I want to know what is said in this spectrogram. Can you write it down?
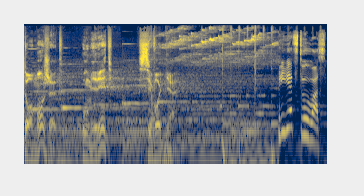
Кто может умереть сегодня? Приветствую вас!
